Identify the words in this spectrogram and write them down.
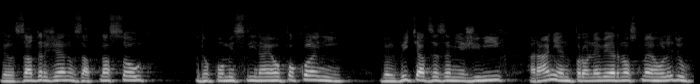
Byl zadržen, vzat na soud, kdo pomyslí na jeho pokolení. Byl vyťat ze země živých, raněn pro nevěrnost mého lidu.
